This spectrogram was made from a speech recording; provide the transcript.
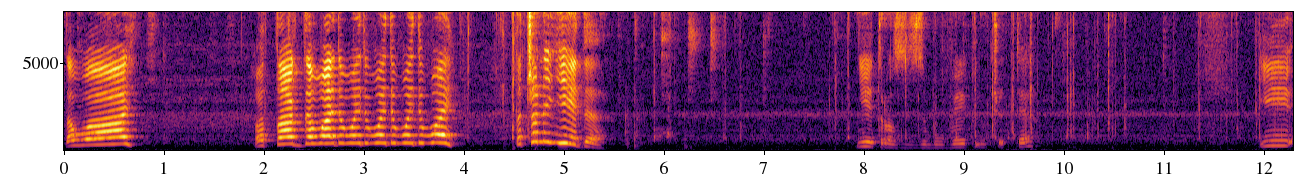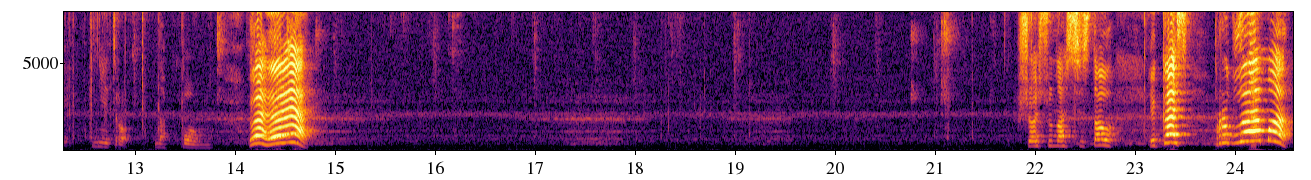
Давай. Отак, давай, давай, давай, давай, давай. Та чого не їде? Нітро забув виключити. І нітро наповну. Еге! Щось у нас стало. Якась проблема!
